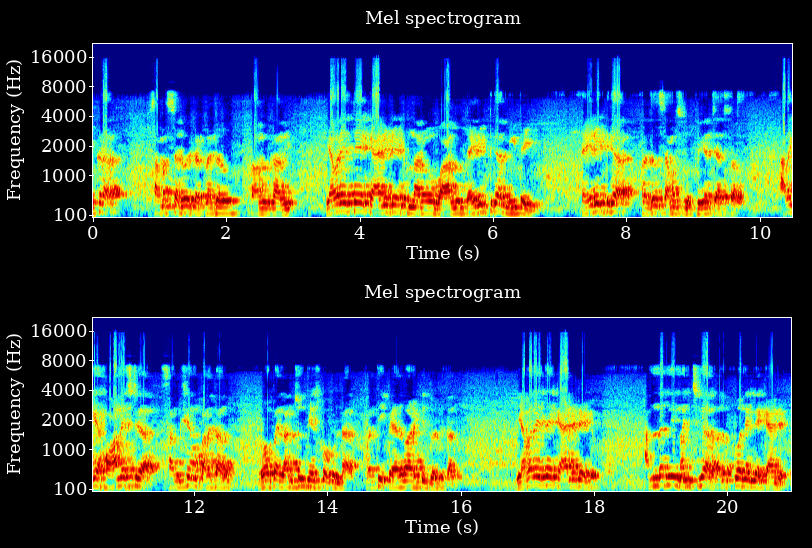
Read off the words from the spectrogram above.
ఇక్కడ సమస్యలు ఇక్కడ ప్రజలు తాలూకావి ఎవరైతే క్యాండిడేట్ ఉన్నారో వాళ్ళు డైరెక్ట్గా మీట్ అయ్యి డైరెక్ట్గా ప్రజల సమస్యలు క్లియర్ చేస్తారు. అలాగే హానెస్ట్గా సంక్షేమ పథకాలు రూపాయి లంచం తీసుకోకుండా ప్రతి పేదవాడికి దొరుకుతారు. ఎవరైతే క్యాండిడేట్ అందరినీ మంచిగా కలుపుకొని వెళ్ళే క్యాండిడేట్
